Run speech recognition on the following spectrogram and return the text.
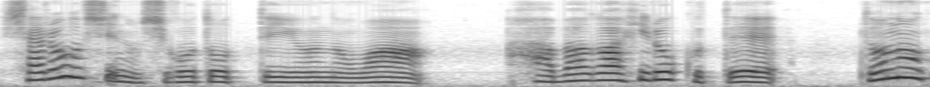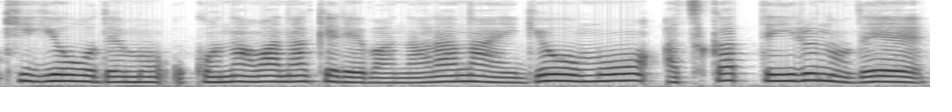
社労士の仕事っていうのは幅が広くてどの企業でも行わなければならない業務を扱っているので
